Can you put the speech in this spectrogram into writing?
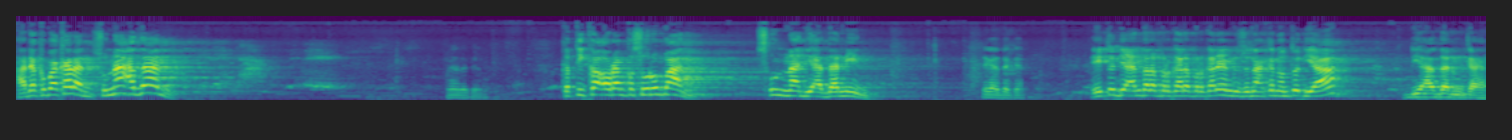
ada kebakaran, sunnah adzan. Ketika orang kesurupan, sunnah diadanin. Dikatakan. Itu di antara perkara-perkara yang disunahkan untuk dia diadankan.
